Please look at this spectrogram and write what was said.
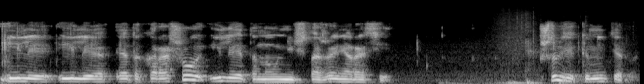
или, или это хорошо, или это на уничтожение России? Что здесь комментировать?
